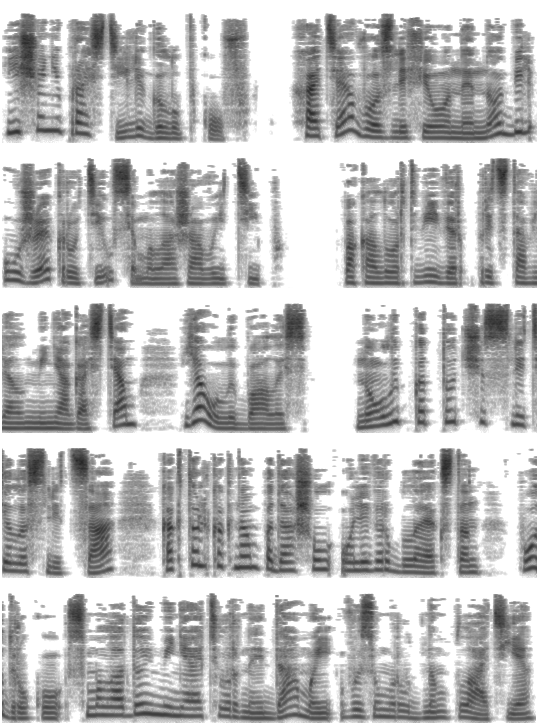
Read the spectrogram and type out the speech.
еще не простили голубков. Хотя возле Фионы Нобель уже крутился моложавый тип. Пока лорд Вивер представлял меня гостям, я улыбалась. Но улыбка тотчас слетела с лица, как только к нам подошел Оливер Блэкстон под руку с молодой миниатюрной дамой в изумрудном платье.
